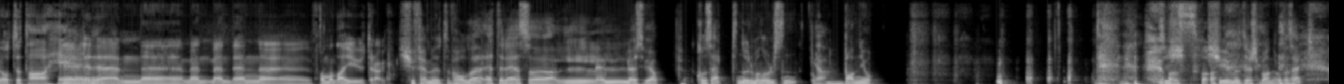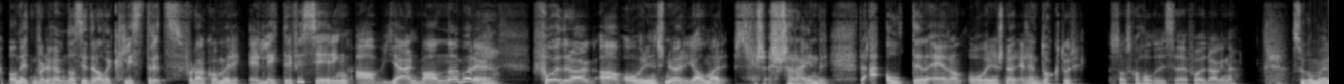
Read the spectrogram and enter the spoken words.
råd til å ta hele Hele. den, eh, men, men den eh, får man da i utdrag. 25 minutter for holdet. Etter det så løser vi opp konsert. Nordmann Olsen, Ja. banjo. Så så- 20 minutters banjokonsert. Og 1945, da sitter alle klistret, for da kommer elektrifisering av jernbanene våre. Foredrag av overingeniør Hjalmar Schreiner. Det er alltid en eller annen overingeniør eller en doktor som skal holde disse foredragene. Så kommer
